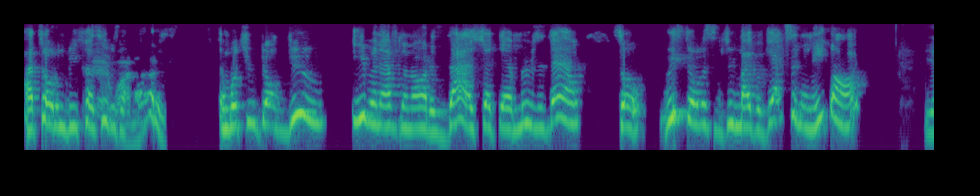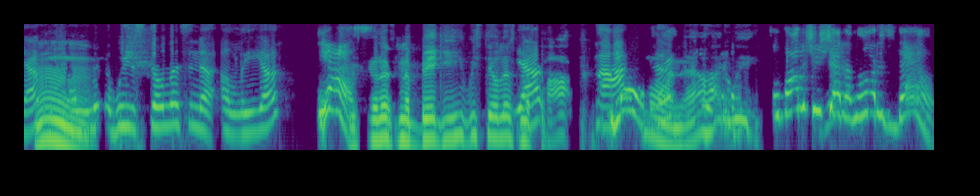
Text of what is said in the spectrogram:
I told him because yeah, he was an not? artist, and what you don't do, even after an artist dies, shut their music down. So we still listen to Michael Jackson, and he gone. Yeah. Mm. We still listen to Aaliyah. Yes. We still listen to Biggie. We still listen yep. to Pop. Pop. Come on now. How do we? So why don't you shut an artist down?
